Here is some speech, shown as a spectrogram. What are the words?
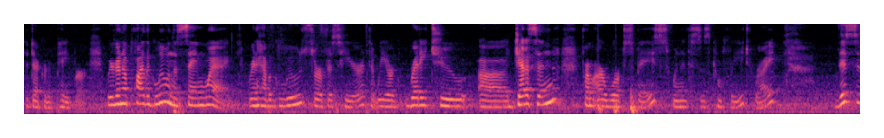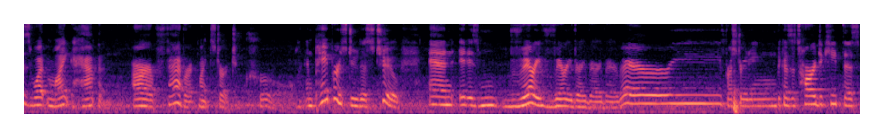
the decorative paper. We're gonna apply the glue in the same way. We're gonna have a glue surface here that we are ready to uh, jettison from our workspace when this is complete, right? This is what might happen. Our fabric might start to curl. And papers do this too. And it is very, very, very, very, very, very frustrating because it's hard to keep this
